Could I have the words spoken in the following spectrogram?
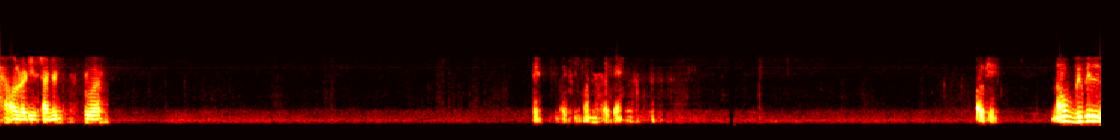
I already started our okay now we will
